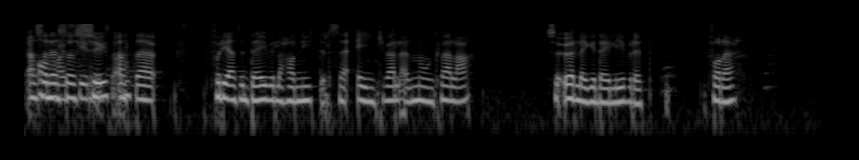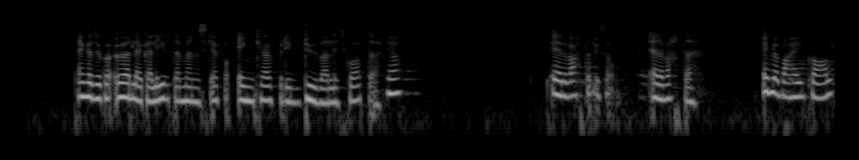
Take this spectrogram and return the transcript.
Altså, det er så sykt liksom. at det, fordi at de ville ha nytelse en kveld eller noen kvelder, så ødelegger de livet ditt for det. Tenk at du kan ødelegge livet til et menneske for en kveld fordi du var litt kåte. Ja. Er det verdt det, liksom? Er det verdt det? Jeg ble bare helt gal.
